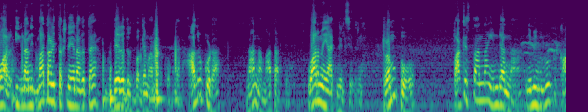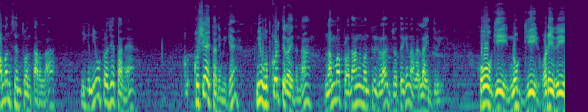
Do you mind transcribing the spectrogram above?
ವಾರ್ ಈಗ ನಾನು ಇದು ಮಾತಾಡಿದ ತಕ್ಷಣ ಏನಾಗುತ್ತೆ? ಬೇರೆದ್ರದ ಬಗ್ಗೆ ಮಾತಾಡಕ್ಕೆ ಹೋಗ್ತಾರೆ. ಆದರೂ ಕೂಡ ನಾನು ನಾ ಮಾತಾಡ್ತೀನಿ. ವಾರನ್ನ ಯಾಕೆ ನಿಲ್ಲಿಸಿದ್ರಿ ಟ್ರಂಪು ಪಾಕಿಸ್ತಾನ ಇಂಡಿಯನ್ನ ನಿಮಗೂ ಕಾಮನ್ ಸೆನ್ಸು ಅಂತಾರಲ್ಲ, ಈಗ ನೀವು ಪ್ರಜೆ ತಾನೆ ಖುಷಿ ಆಯ್ತಾ ನಿಮಗೆ? ನೀವು ಒಪ್ಕೊಳ್ತೀರಾ ಇದನ್ನ? ನಮ್ಮ ಪ್ರಧಾನಮಂತ್ರಿಗಳ ಜೊತೆಗೆ ನಾವೆಲ್ಲ ಇದ್ವಿ. ಹೋಗಿ, ನುಗ್ಗಿ, ಹೊಡಿರಿ.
